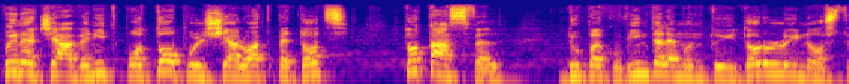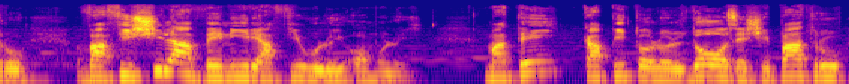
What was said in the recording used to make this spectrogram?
până ce a venit potopul și a luat pe toți, tot astfel, după cuvintele Mântuitorului nostru, va fi și la venirea Fiului omului. Matei, capitolul 24,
